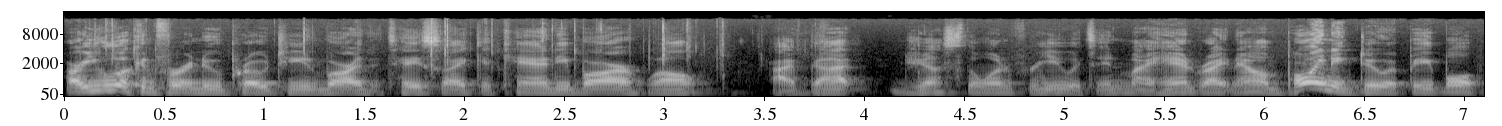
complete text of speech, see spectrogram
Are you looking for a new protein bar that tastes like a candy bar? Well, I've got just the one for you. It's in my hand right now. I'm pointing to it, people.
